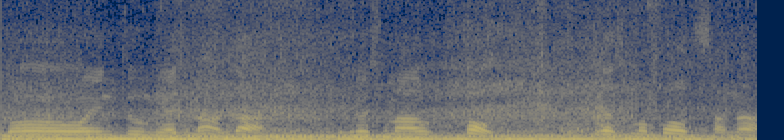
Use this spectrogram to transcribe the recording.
going to Miyajima anda. Hiroshima port. Hiroshima port sana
